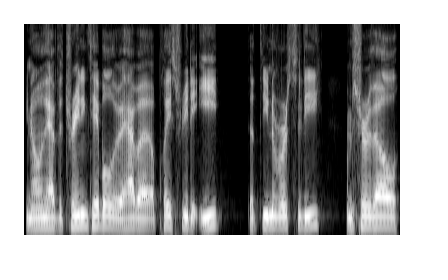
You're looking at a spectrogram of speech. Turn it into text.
You know, they have the training table. They have a, a place for you to eat at the university. I'm sure they'll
